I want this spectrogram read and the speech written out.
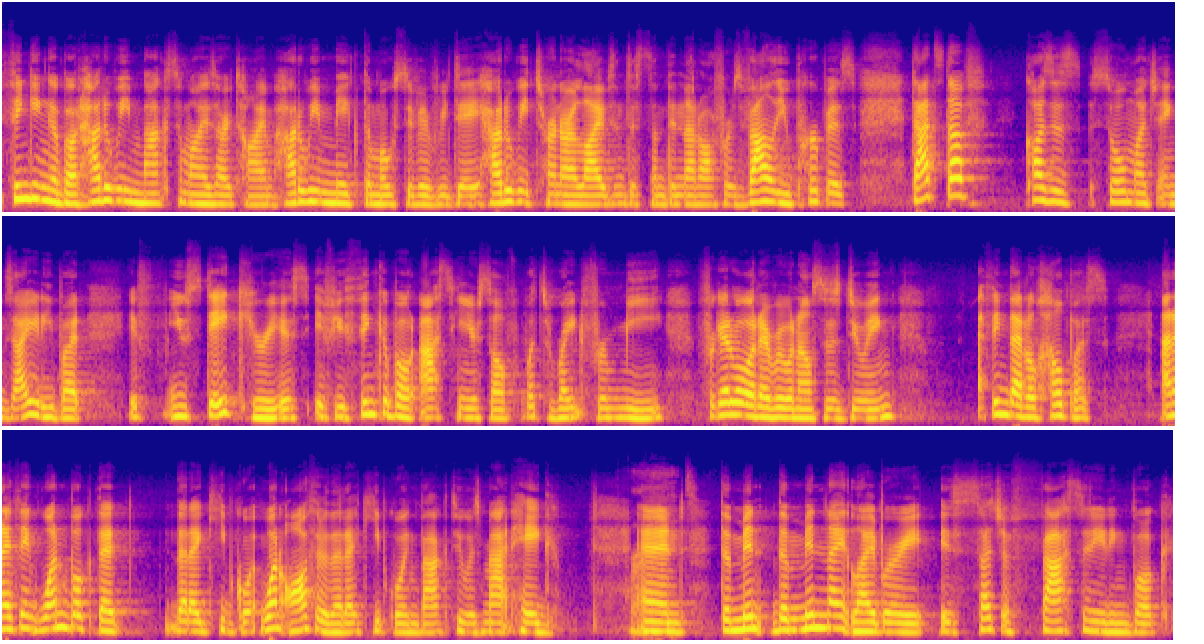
thinking about how do we maximize our time? How do we make the most of every day? How do we turn our lives into something that offers value, purpose? That stuff causes so much anxiety. But if you stay curious, if you think about asking yourself, what's right for me, forget about what everyone else is doing, I think that'll help us. And I think one book that that I keep going, one author that I keep going back to is Matt Haig. Right. And the Min- the Midnight Library is such a fascinating book.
